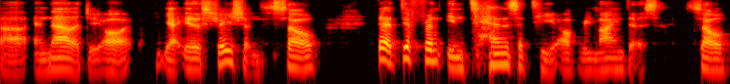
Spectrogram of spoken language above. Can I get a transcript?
uh, analogy or yeah, illustration. So there are different intensity of reminders. So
